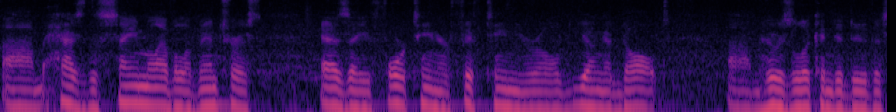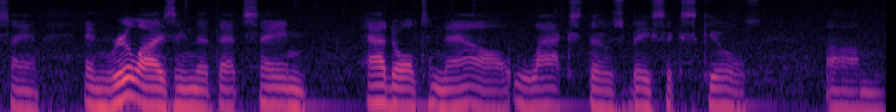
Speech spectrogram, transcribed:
has the same level of interest as a 14 or 15 year old young adult um, who is looking to do the same, and realizing that that same adult now lacks those basic skills um,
